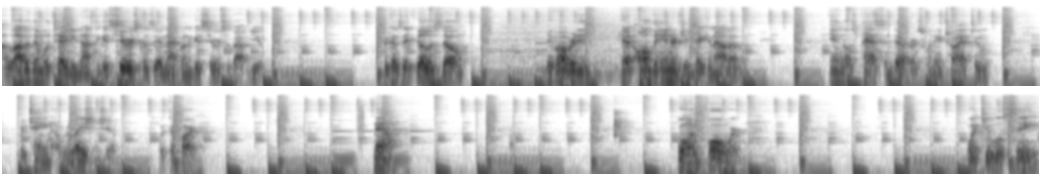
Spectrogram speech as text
a lot of them will tell you not to get serious because they're not going to get serious about you. Because they feel as though they've already had all the energy taken out of them in those past endeavors when they tried to retain a relationship with their partner. Now, going forward, what you will see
